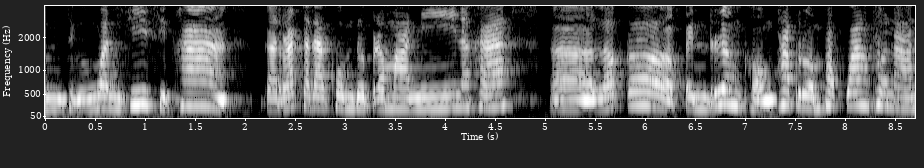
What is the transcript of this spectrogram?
นถึงวันที่ 15 กรกฎาคมโดยประมาณนี้นะคะ แล้วก็เป็นเรื่องของภาพรวมภาพกว้างเท่านั้น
